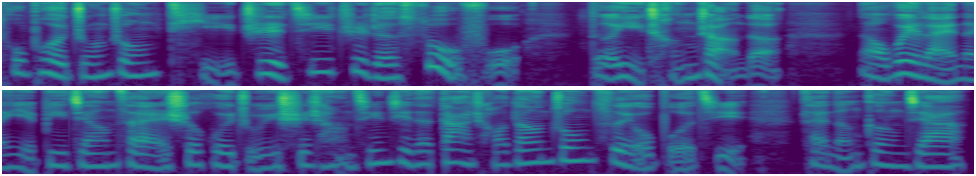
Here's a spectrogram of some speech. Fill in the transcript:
突破种种体制机制的束缚，得以成长的。那未来呢，也必将在社会主义市场经济的大潮当中自由搏击，才能更加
